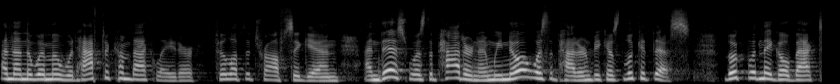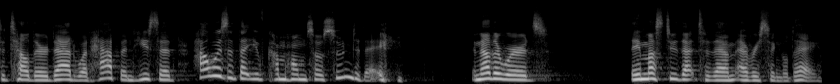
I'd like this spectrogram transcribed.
And then the women would have to come back later, fill up the troughs again. And this was the pattern. And we know it was the pattern because look at this. Look when they go back to tell their dad what happened. He said, How is it that you've come home so soon today? In other words, they must do that to them every single day.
